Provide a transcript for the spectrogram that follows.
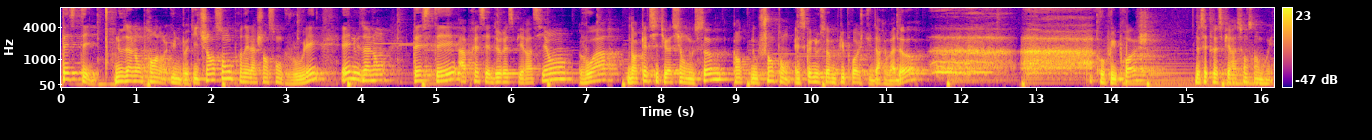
tester. Nous allons prendre une petite chanson, prenez la chanson que vous voulez, et nous allons tester après ces deux respirations, voir dans quelle situation nous sommes quand nous chantons. Est-ce que nous sommes plus proches du Darvador ou plus proche de cette respiration sans bruit?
